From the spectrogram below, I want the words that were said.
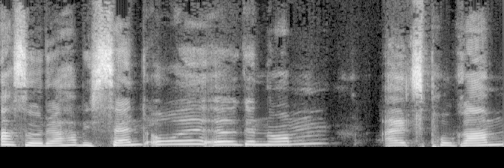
Ach so, da habe ich Sendall äh, genommen als Programm.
